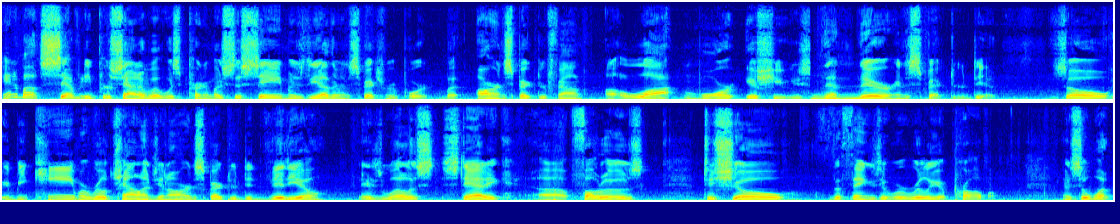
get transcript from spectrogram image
and about 70% of it was pretty much the same as the other inspection report. But our inspector found a lot more issues than their inspector did. So it became a real challenge, and our inspector did video as well as static uh, photos to show the things that were really a problem. And so, what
